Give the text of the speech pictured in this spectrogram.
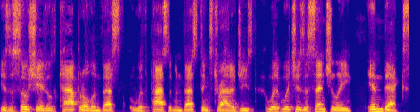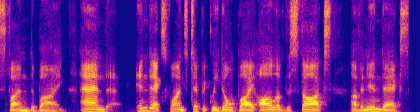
is associated with capital invest with passive investing strategies, which is essentially index fund buying. And index funds typically don't buy all of the stocks of an index.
